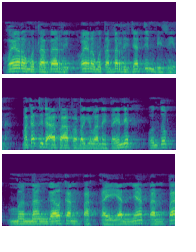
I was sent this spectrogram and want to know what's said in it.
ghairu mutabarri ghairu mutabarrijatin bizina. Maka tidak apa-apa bagi wanita ini untuk menanggalkan pakaiannya tanpa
